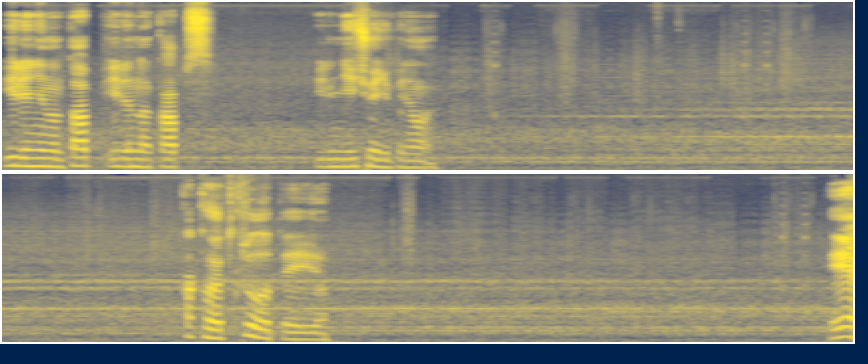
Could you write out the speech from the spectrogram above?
Или не на тап, или на капс. Или ничего не поняла. Как я открыла-то ее? Э,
